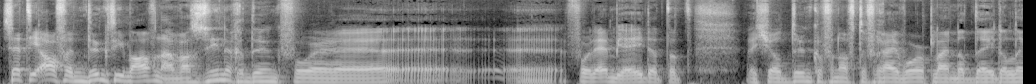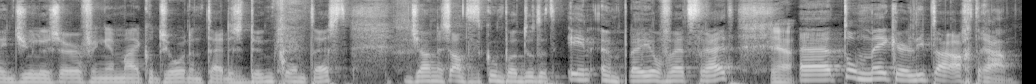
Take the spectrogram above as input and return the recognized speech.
Zet hij af en dunkt hij hem af. Nou, waanzinnige dunk voor, uh, voor de NBA. Dat, dat, weet je wel, dunken vanaf de vrije worplijn, dat deed alleen Julius Irving en Michael Jordan tijdens dunk contest. Giannis Antetokounmpo doet het in een playoff wedstrijd. Ja. Uh, Tom Maker liep daar achteraan.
